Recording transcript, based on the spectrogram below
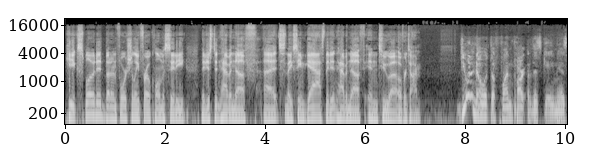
he exploded, but unfortunately for Oklahoma City, they just didn't have enough. Uh, they seemed gassed. They didn't have enough into uh, overtime. Do you want to know what the fun part of this game is?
